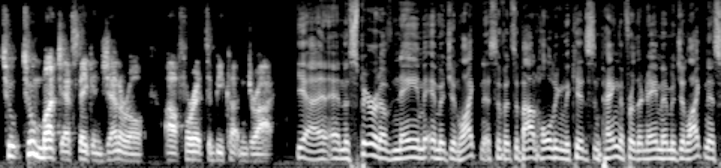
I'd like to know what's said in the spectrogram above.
too too much at stake in general uh, for it to be cut and dry. Yeah, and the spirit of name, image, and likeness. If it's about holding the kids and paying them for their name, image, and likeness,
